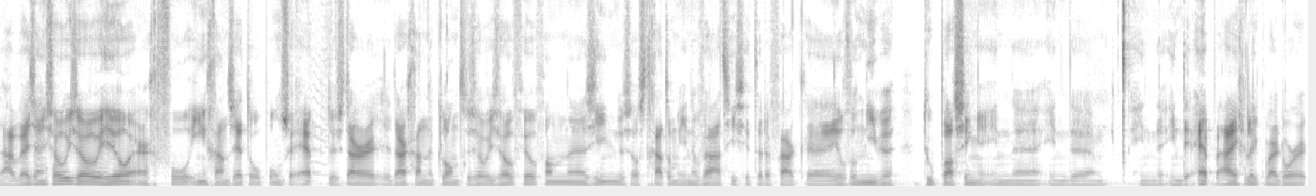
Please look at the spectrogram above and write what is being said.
nou, wij zijn sowieso heel erg vol in gaan zetten op onze app. Dus daar, daar gaan de klanten sowieso veel van eh, zien. Dus als het gaat om innovatie zitten er vaak heel veel nieuwe toepassingen in, in, de, in, de, in de app eigenlijk. Waardoor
